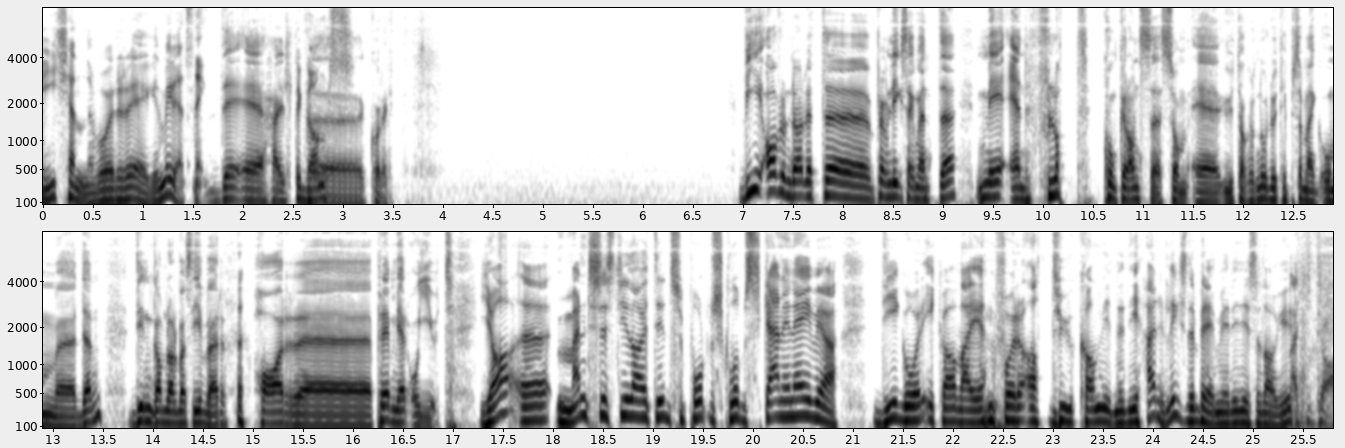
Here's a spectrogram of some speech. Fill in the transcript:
vi kjenner vår egen begrensning. det er helt eh, korrekt. Vi avrunder dette Premier League-segmentet med en flott konkurranse som er ute akkurat nå. Du tipsa meg om eh, den. Din gamle arbeidsgiver har eh, premier å gi ut. Ja, eh, Manchester United Supporters Club Scandinavia De går ikke av veien for at du kan vinne de herligste premier i disse dager. Neida.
